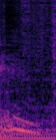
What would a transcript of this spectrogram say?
嗯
